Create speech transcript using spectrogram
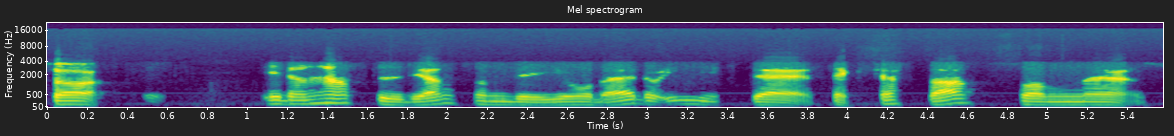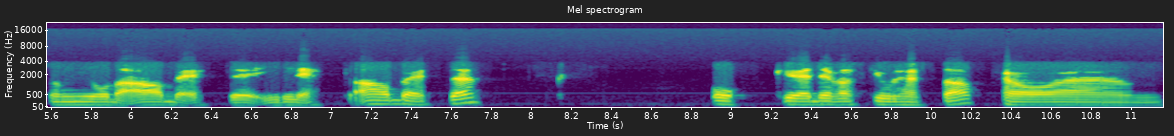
Så i den här studien som vi gjorde då ingick det sex hästar som, eh, som gjorde arbete i lätt arbete. Och eh, det var skolhästar på, ehm,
